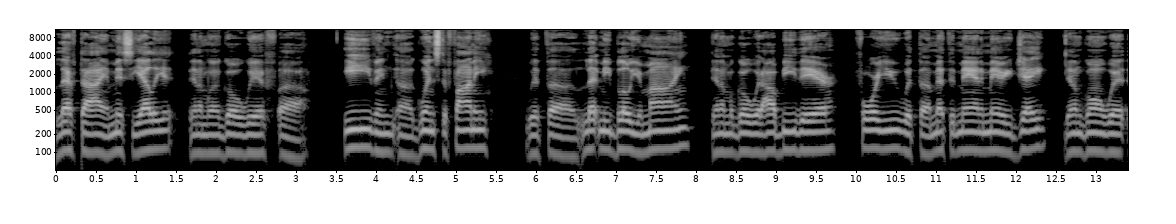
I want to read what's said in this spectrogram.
Left Eye, and Missy Elliott. Then I'm going to go with uh, Eve and uh, Gwen Stefani with uh, Let Me Blow Your Mind. Then I'm going to go with I'll Be There For You with uh, Method Man and Mary J. Then I'm going with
